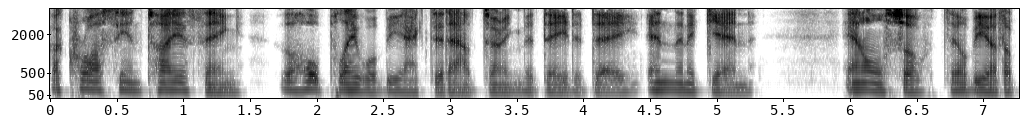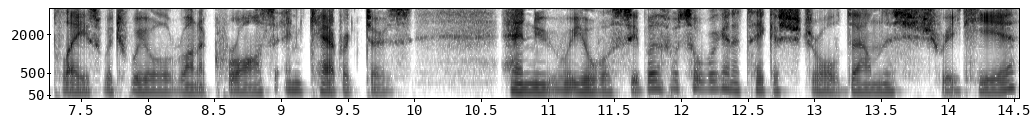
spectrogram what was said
across the entire thing. The whole play will be acted out during the day to day, and then again. And also, there'll be other plays which we will run across and characters. And you, you will see. But so we're going to take a stroll down this street here.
